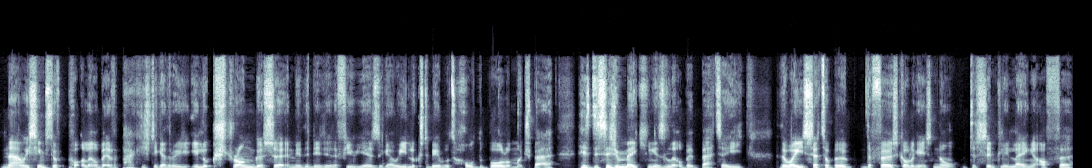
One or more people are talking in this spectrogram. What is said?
now he seems to have put a little bit of a package together. He, he, looks stronger, certainly, than he did a few years ago. He looks to be able to hold the ball up much better. His decision making is a little bit better. He, the way he set up the first goal against Nantes, just simply laying it off for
